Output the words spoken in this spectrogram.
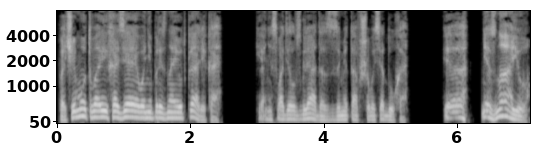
«Почему твои хозяева не признают Карика?» Я не сводил взгляда с заметавшегося духа. «Я не знаю».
